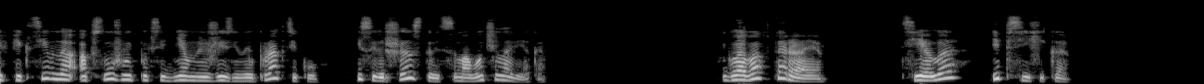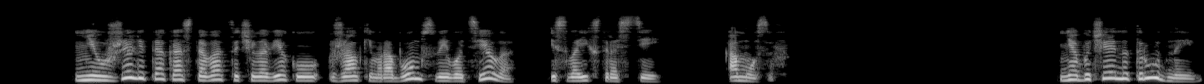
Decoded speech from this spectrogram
эффективно обслуживать повседневную жизненную практику и совершенствовать самого человека. Глава вторая. Тело и психика. Неужели так и оставаться человеку жалким рабом своего тела и своих страстей? Амосов. Необычайно трудной,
